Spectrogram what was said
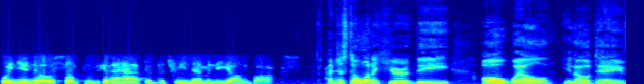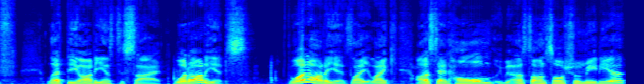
when you know something's going to happen between them and the Young Bucks. I just don't want to hear the oh well, you know, Dave, let the audience decide. What audience? What audience? Like like us at home, us on social media.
